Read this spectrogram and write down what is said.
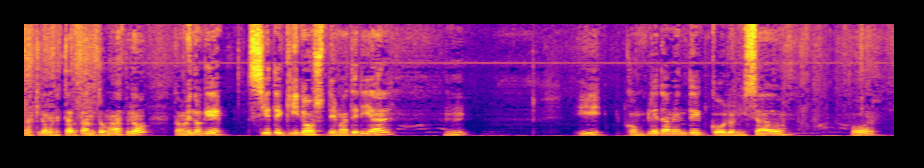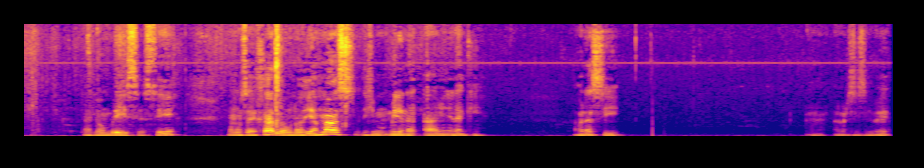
No las quiero molestar tanto más, pero estamos viendo que 7 kilos de material y completamente colonizado por las lombrices, ¿sí? Vamos a dejarlo unos días más. Dijimos, miren, ah, miren aquí. Ahora sí. A ver si se ve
